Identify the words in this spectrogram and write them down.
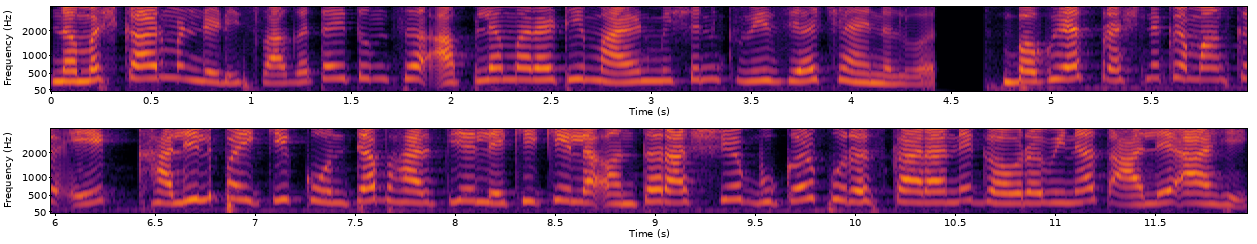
नमस्कार मंडळी स्वागत आहे तुमचं आपल्या मराठी माइंड मिशन क्विज या चॅनलवर. बघूयात प्रश्न क्रमांक एक. खालीलपैकी कोणत्या भारतीय लेखिकेला आंतरराष्ट्रीय बुकर पुरस्काराने गौरविण्यात आले आहे?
